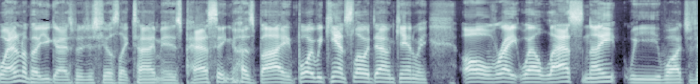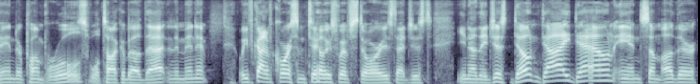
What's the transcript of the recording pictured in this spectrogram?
boy, I don't know about you guys, but it just feels like time is passing us by. Boy, we can't slow it down, can we? All right. Well, last night we watched Vanderpump Rules. We'll talk about that in a minute. We've got, of course, some Taylor Swift stories that just, you know, they just don't die down, and some other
